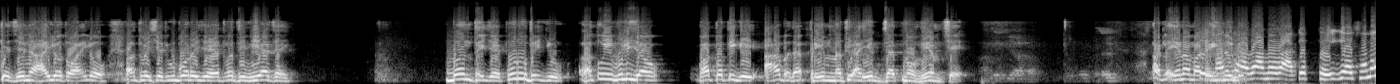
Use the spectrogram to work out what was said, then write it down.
કે જેને હાલ્યો તો હાલ્યો, અથવા છે ઊભો રહી જાય, અથવા વ્યા જાય. બંધ થઈ જાય, પૂરું થઈ ગયું. હતું એ ભૂલી જાઓ. વાત પતી ગઈ. આ બધા પ્રેમ નથી, આ એક જાતનો વેમ છે. એટલે એના માટે હિનલબેન હવે અમે વાકેફ થઈ ગયા છે ને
